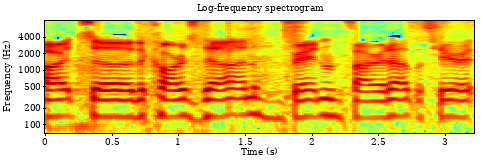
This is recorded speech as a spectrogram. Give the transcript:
Alright, so the car's done. Brayden, fire it up. Let's hear it.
